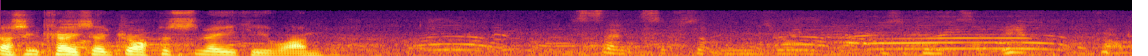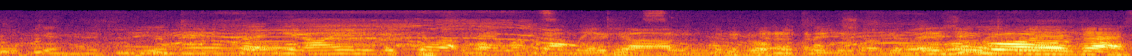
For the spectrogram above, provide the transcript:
Just in case they drop a sneaky one. sense if something was wrong because couldn't see. Can't walk in this year, no. But you know, I only would go up there once a week and see. run. And Is it more or less?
